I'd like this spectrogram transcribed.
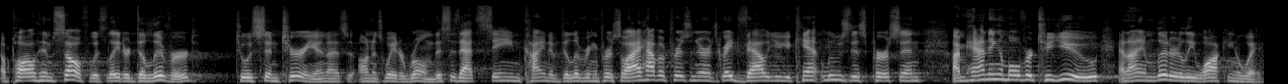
Uh, Paul himself was later delivered to a centurion as, on his way to Rome. This is that same kind of delivering a person. So I have a prisoner, it's great value. You can't lose this person. I'm handing him over to you, and I am literally walking away.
